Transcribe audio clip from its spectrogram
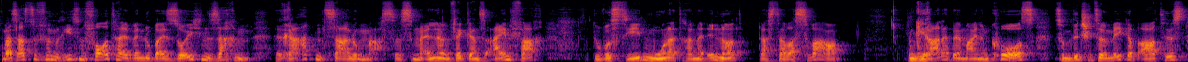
Was hast du für einen riesen Vorteil, wenn du bei solchen Sachen Ratenzahlung machst? Das ist im Endeffekt ganz einfach. Du wirst jeden Monat daran erinnert, dass da was war. Und gerade bei meinem Kurs zum Digital Make-up Artist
